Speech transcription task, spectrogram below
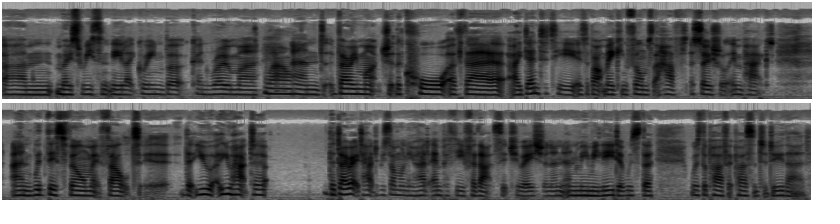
um, most recently like Green Book and Roma. Wow! And very much at the core of their identity is about making films that have a social impact. And with this film, it felt uh, that you you had to the director had to be someone who had empathy for that situation, and, and Mimi Leder was the was the perfect person to do that.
